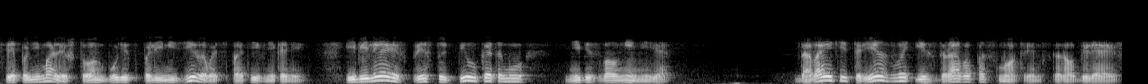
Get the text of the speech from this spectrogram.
Все понимали, что он будет полемизировать с противниками, и Беляев приступил к этому не без волнения. «Давайте трезво и здраво посмотрим», — сказал Беляев.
